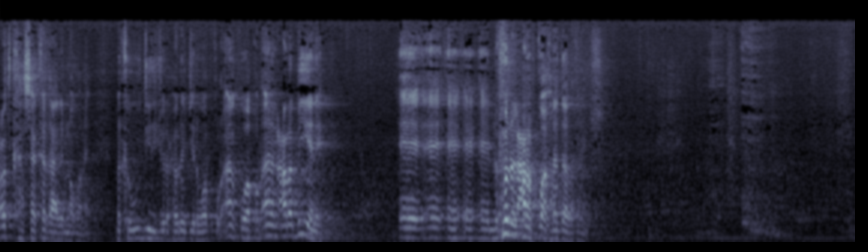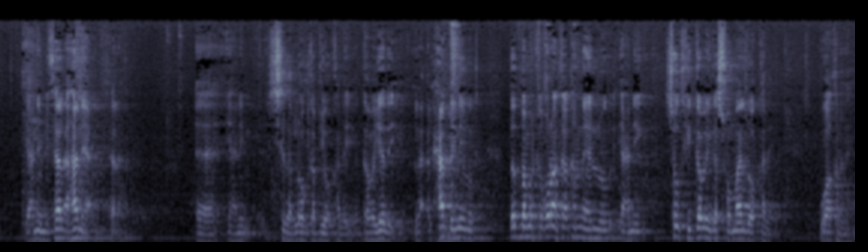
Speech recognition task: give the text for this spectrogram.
codkaasaa ka qaalib noqonay. Marka wuu diidi jiro odhan jiray war qur'aanku waa qur'aanan carabiyane luxuun alcarab ku aqri hadaad aqrinayso yani miaal ahaan miaal ahaan yani sida loo gabyo kale iyo gabayada iyo alxaan bay leeyihiin dad baa marka qur'aanka aqrinaya inuu yani sawdkii gabayga soomaalida oo kale wuu aqrinaya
